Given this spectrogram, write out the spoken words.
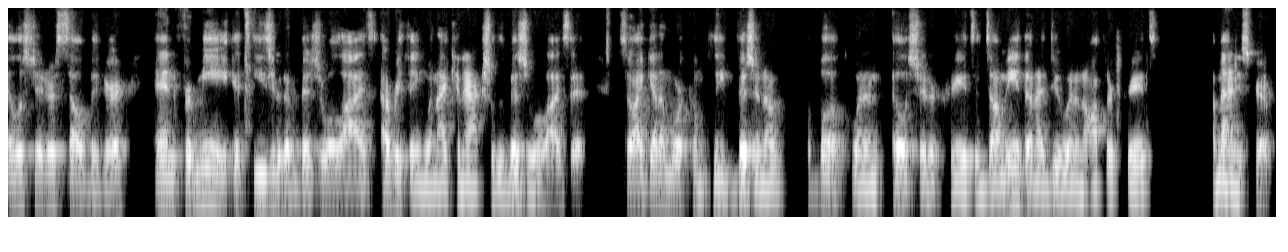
Illustrators sell bigger, and for me, it's easier to visualize everything when I can actually visualize it. So I get a more complete vision of a book when an illustrator creates a dummy than I do when an author creates a manuscript.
